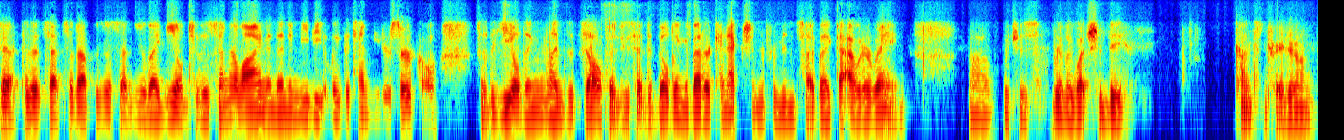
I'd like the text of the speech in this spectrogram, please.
Yeah, because it sets it up, as I said, you leg yield to the center line and then immediately the 10 meter circle. So the yielding lends itself, as you said, to building a better connection from inside leg to outer rein, uh, which is really what should be concentrated on.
